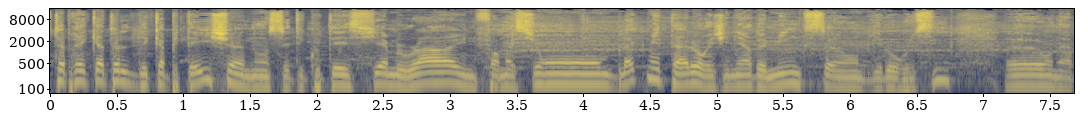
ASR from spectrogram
Juste après Cattle Decapitation, on s'est écouté Siem Ra, une formation black metal originaire de Minsk en Biélorussie. Euh, on n'a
